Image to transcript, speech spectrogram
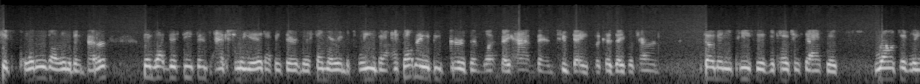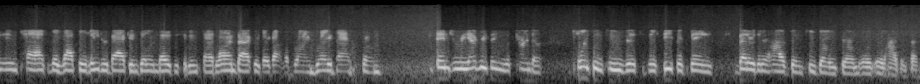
six quarters are a little bit better than what this defense actually is. I think they're they're somewhere in between, but I thought they would be better than what they have been to date because they've returned so many pieces. The coaching staff was relatively intact. They got their leader back in Dylan Moses at inside linebacker. They got LaBryan Ray back from injury. Everything was kind of pointing to this this defense being better than it has been to date, and it, it hasn't been.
